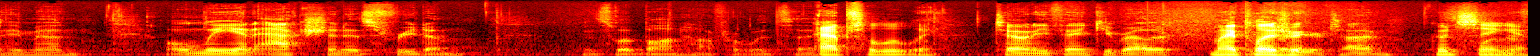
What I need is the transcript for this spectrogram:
Amen. Only in action is freedom, is what Bonhoeffer would say. Absolutely. Tony, thank you, brother. My pleasure. your time. Good seeing you.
